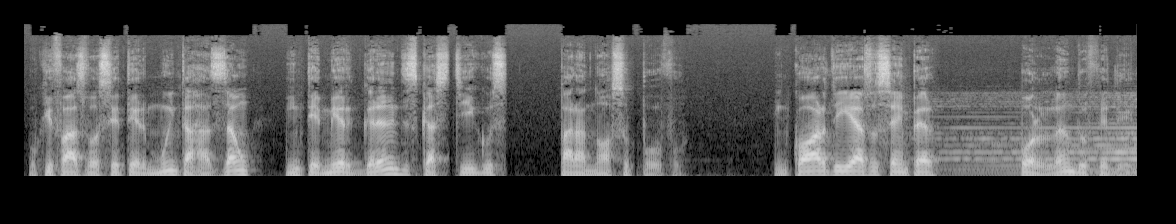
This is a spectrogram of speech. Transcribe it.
o que faz você ter muita razão em temer grandes castigos para nosso povo. Incorde Jesus Semper, Orlando Fedeli.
